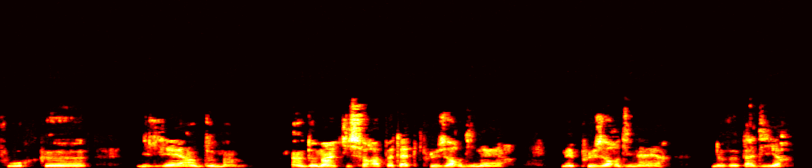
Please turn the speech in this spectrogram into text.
pour qu'il y ait un demain, un demain qui sera peut-être plus ordinaire, mais plus ordinaire ne veut pas dire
